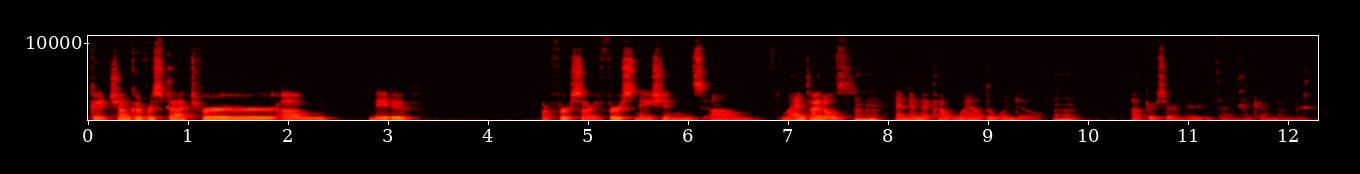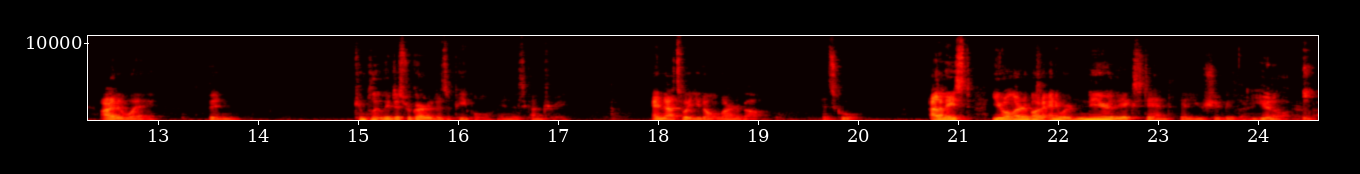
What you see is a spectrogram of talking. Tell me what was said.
good chunk of respect for um, native or first sorry First Nations um, land titles, and then that kind of went out the window after a certain period of time. I can't remember. Either way, been completely disregarded as a people in this country, and that's what you don't learn about in school. At least you don't learn about it anywhere near the extent that you should be learning. You don't learn about it.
